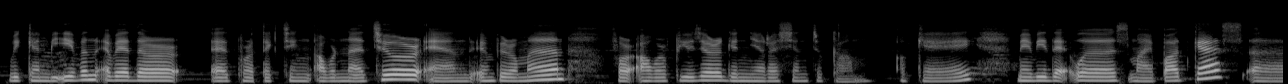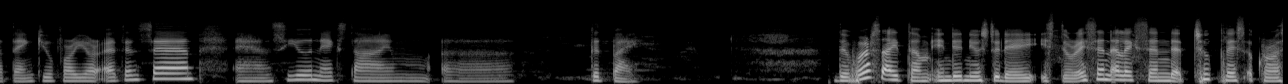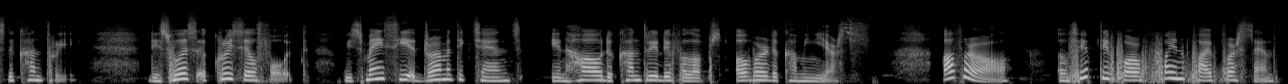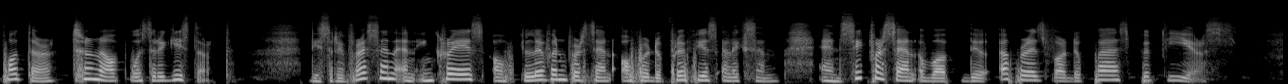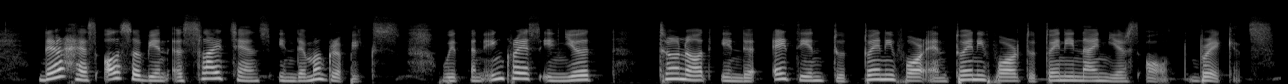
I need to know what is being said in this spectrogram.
we can be even better at protecting our nature and the environment for our future generation to come. Okay, maybe that was my podcast. Uh, thank you for your attention and see you next time. Uh, goodbye. The first item in the news today is the recent election that took place across the country. This was a crucial vote, which may see a dramatic change in how the country develops over the coming years. Overall, a 54.5% voter turnout was registered. This represents an increase of 11% over the previous election and 6% above the average for the past 50 years. There has also been a slight change in demographics, with an increase in youth turnout in the 18 to 24 and 24 to 29 years old brackets.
